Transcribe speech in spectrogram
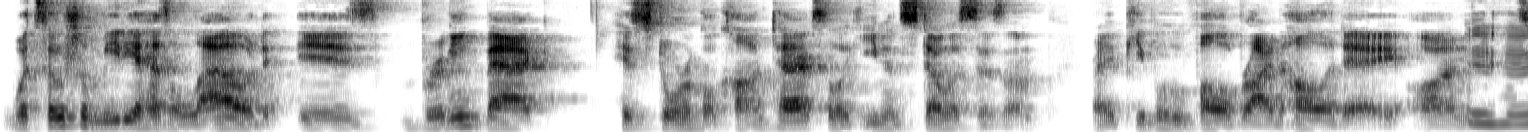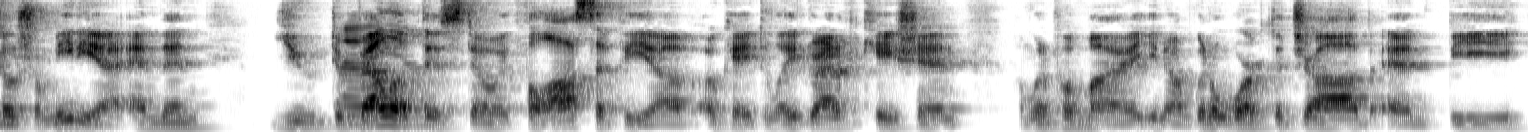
what social media has allowed is bringing back historical context like even stoicism right? People who follow Ryan Holiday on mm-hmm. social media. And then you oh, develop oh, yeah. this stoic philosophy of, okay, delayed gratification. I'm going to put my, you know, I'm going to work the job and be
